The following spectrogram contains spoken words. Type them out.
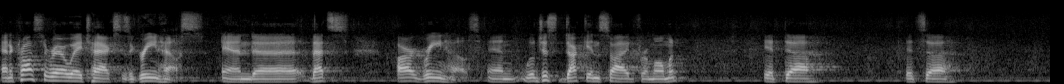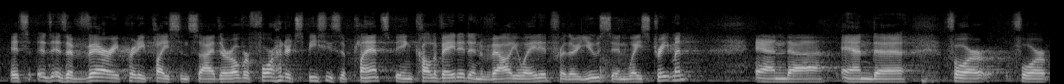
And across the railway tracks is a greenhouse. And uh, that's our greenhouse. And we'll just duck inside for a moment. It, uh, it's, uh, it's, it's a very pretty place inside. There are over 400 species of plants being cultivated and evaluated for their use in waste treatment. And, uh, and uh, for, for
